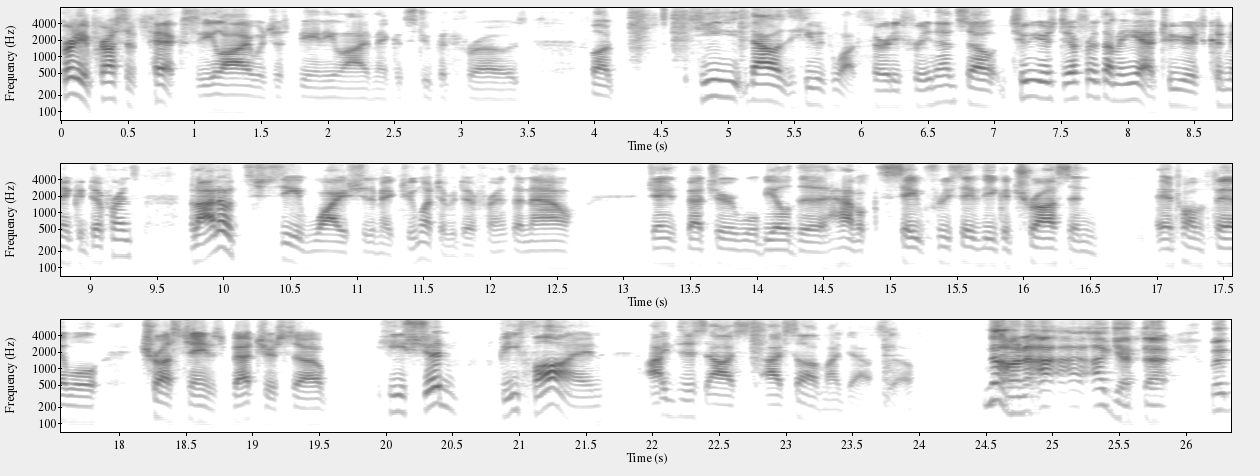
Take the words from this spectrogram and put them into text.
pretty impressive picks. Eli was just being Eli, making stupid throws. But he that was he was what 33 then, so two years difference. I mean, yeah, two years could make a difference, but I don't see why it should make too much of a difference. And now James Bettcher will be able to have a safe free safety he could trust, and Antoine Bethea will trust James Bettcher, so he should be fine. I just I, I still have my doubts though. No, and I I get that, but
